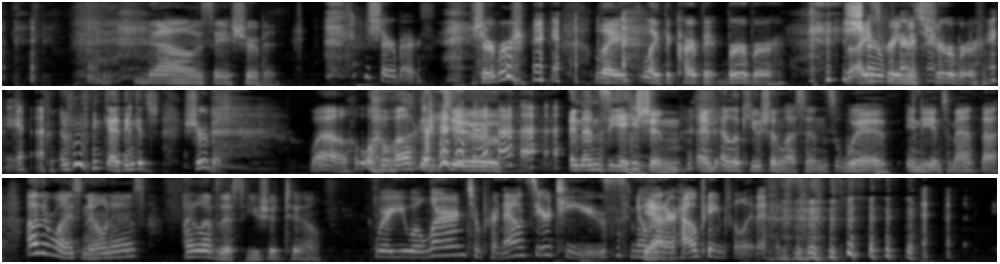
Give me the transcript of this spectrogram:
Now say sherbet. Sherbert. Sherber? Like like the carpet Berber. The ice cream is Sherber. Yeah. I don't think I think it's sherbet. Well, welcome to enunciation and elocution lessons with Indy and Samantha, otherwise known as I love this, you should too. Where you will learn to pronounce your T's, no Yeah. matter how painful it is.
